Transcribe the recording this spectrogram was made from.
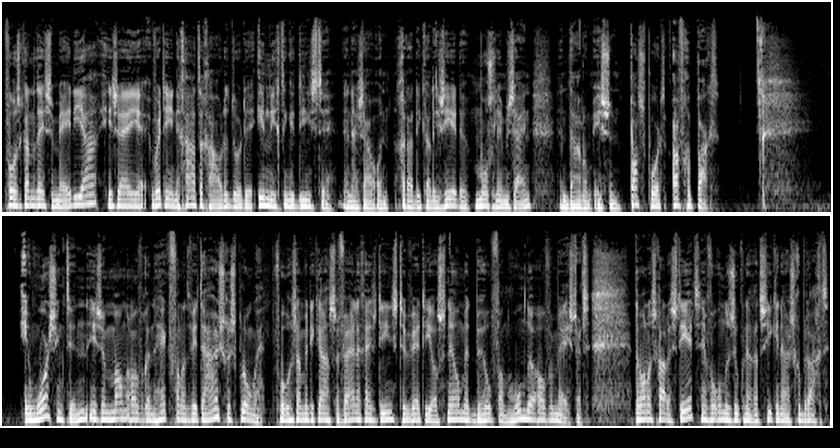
Volgens Canadese media is hij, eh, wordt hij in de gaten gehouden door de inlichtingendiensten. En hij zou een geradicaliseerde moslim zijn en daarom is zijn paspoort afgepakt. In Washington is een man over een hek van het Witte Huis gesprongen. Volgens Amerikaanse Veiligheidsdienst werd hij al snel met behulp van honden overmeesterd. De man is gearresteerd en voor onderzoek naar het ziekenhuis gebracht.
